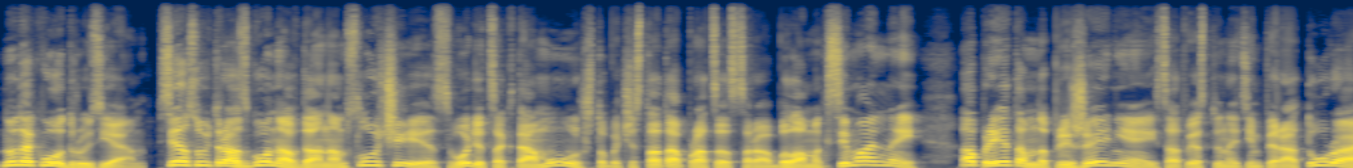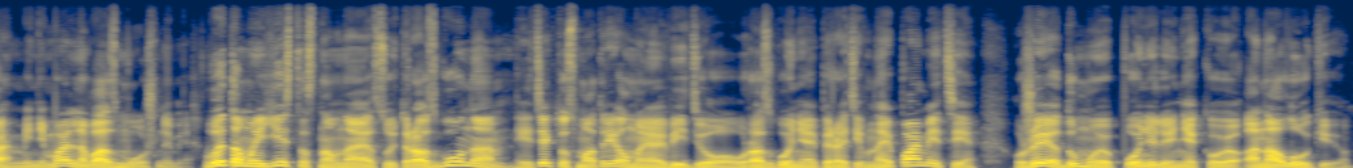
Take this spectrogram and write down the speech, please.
Ну так вот, друзья, вся суть разгона в данном случае сводится к тому, чтобы частота процессора была максимальной, а при этом напряжение и, соответственно, температура минимально возможными. В этом и есть основная суть разгона, и те, кто смотрел мое видео о разгоне оперативной памяти, уже, я думаю, поняли некую аналогию.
